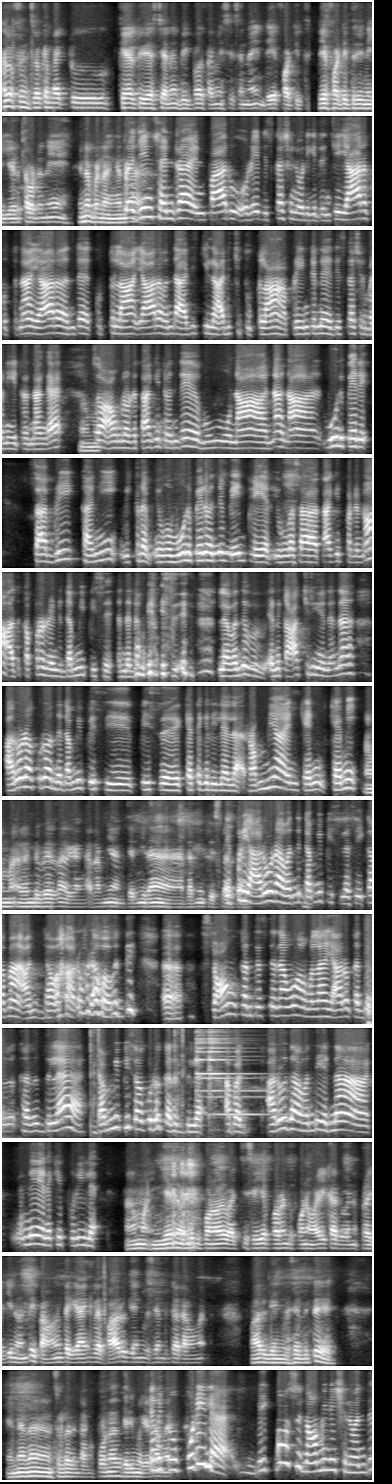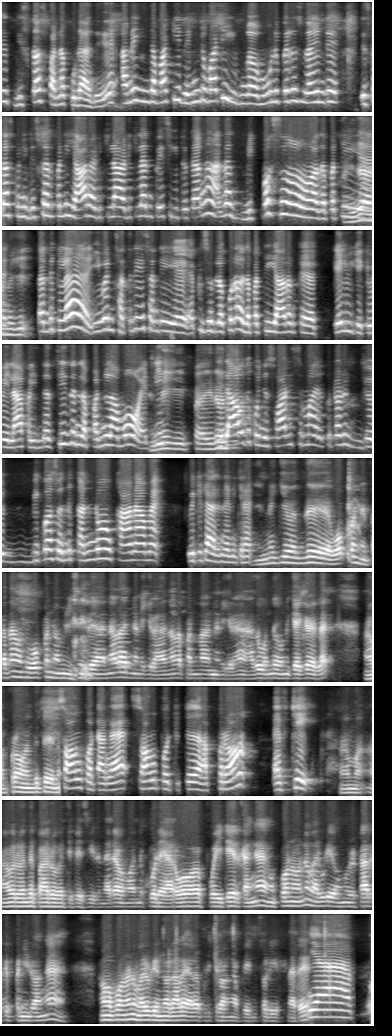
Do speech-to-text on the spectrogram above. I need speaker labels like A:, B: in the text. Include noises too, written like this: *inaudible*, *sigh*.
A: Hello friends welcome back to KL to S channel big boss Tamil season nine day forty three day forty three இன்னைக்கு எடுத்த உடனே என்ன பண்ணாங்கன்னா
B: Prajin சென்ட்ரா and பாரு ஒரே டிஸ்கஷன் ஓடிக்கிட்டு இருந்துச்சு. யாரை குத்துனா யாரை வந்து குத்தலாம் யாரை வந்து அடிக்கலாம் அடிச்சு தூக்கலாம் அப்படின்ட்டுன்னு டிஸ்கஷன் பண்ணிக்கிட்டு இருந்தாங்க. ஸோ அவங்களோட டார்கெட் வந்து மூ- நான் நான் நான் மூணு பேரு. சப்ரி கனி விக்ரம். இவங்க மூணு பேர் வந்து மெயின் பிளேயர் இவங்க டார்கெட் பண்ணணும் அதுக்கப்புறம் ரெண்டு டம்மி பீஸ் அந்த டம்மி பீஸ்ல வந்து எனக்கு ஆச்சரியம் என்னன்னா அரோரா கூட அந்த டம்மி பீஸ் பீஸ் கேட்டகரியில இல்ல. ரம்யா அண்ட் கென் கெமி.
A: ஆமா ரெண்டு பேர் தான் இருக்காங்க. ரம்யா அண்ட் கெமி தான் டம்மி பீஸ்ல
B: எப்படி அரோரா வந்து டம்மி பீஸ்ல சேர்க்காம அந்த அரோராவை வந்து ஸ்ட்ராங் கண்டஸ்டனாவும் அவங்க எல்லாம் யாரும் கருது கருதுல. டம்மி பீஸா கூட கருதுல. அப்ப அரோரா வந்து இன்னும் எனக்கே புரியல.
A: ஆமா இங்கேருந்து வந்துட்டு போனவர் வச்சு செய்ய போறேன்ட்டு போன வயல்காடு வேணும் பிரஜின் வந்து இப்போ அவங்க கேங்ல பாரு கேங்ல சேர்ந்துட்டாரு அவங்க. பாரு கேங்ல சேர்ந்துட்டு என்னதான் சொல்றதுன்றாங்க போனதும் தெரியுமா? எல்லாமே
B: எனக்கு புரியல. பிக் பாஸ் நாமினேஷன் வந்து டிஸ்கஸ் பண்ணக்கூடாது. ஆனா இந்த வாட்டி ரெண்டு வாட்டி இவங்க மூணு பேரும் சேர்ந்து டிஸ்கஸ் பண்ணி டிஸ்கஸ் பண்ணி யார் அடிக்கலாம் அடிக்கலாம்னு பேசிக்கிட்டு இருக்காங்க. ஆனா பிக் பாஸும் அதை பத்தி கண்டுக்கல. ஈவன் சாட்டர்டே சண்டே எபிசோட்ல கூட அதை பத்தி யாரும் கே- கேள்வி கேட்கவே இல்ல. அப்ப இந்த சீசன்ல பண்ணலாமோ? அட்லீஸ்ட் இதாவது கொஞ்சம் சுவாரஸ்யமா இருக்கட்டும். பிக் பாஸ் வந்து கண்ணும் காணாம விட்டுட்டாருன்னு நினைக்கிறேன்.
A: இன்னைக்கு வந்து ஓப்பன் இப்பதான் வந்து ஓப்பன் நாமினேஷன் இது அதனால நினைக்கிறேன் அதனால பண்ணலாம்னு நினைக்கிறேன். அது வந்து ஒன்றும் கேட்கவே இல்லை. அப்புறம் வந்துட்டு
B: சாங் போட்டாங்க. சாங் போட்டுட்டு அப்புறம் எஃப்ஜே
A: ஆமா அவர் வந்து பார்வை பத்தி பேசிக்கிட்டு இருந்தாரு. அவங்க வந்து கூட யாரோ போயிட்டே இருக்காங்க. அவங்க போன உடனே மறுபடியும் அவங்க ஒரு டார்கெட் பண்ணிடுவாங்க. அவங்க போன உடனே மறுபடியும் இன்னொரு ஆளை யாரோ பிடிச்சிருவாங்க அப்படின்னு சொல்லிட்டு இருந்தாரு.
